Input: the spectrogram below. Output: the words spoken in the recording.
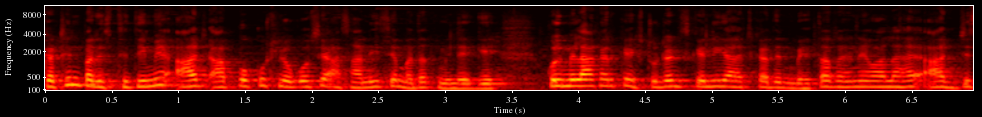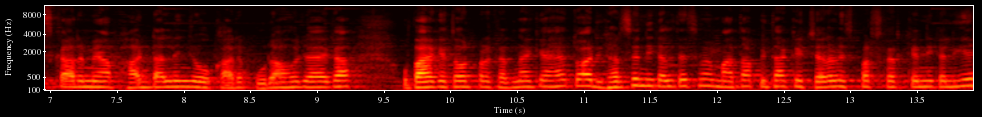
कठिन परिस्थिति में आज आपको कुछ लोगों से आसानी से मदद मिलेगी। कुल मिलाकर के स्टूडेंट्स के लिए आज का दिन बेहतर रहने वाला है। आज जिस कार्य में आप हाथ डालेंगे, वो कार्य पूरा हो जाएगा। उपाय के तौर पर करना क्या है? तो आज घर से निकलते समय माता पिता के चरण स्पर्श करके निकलिए।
